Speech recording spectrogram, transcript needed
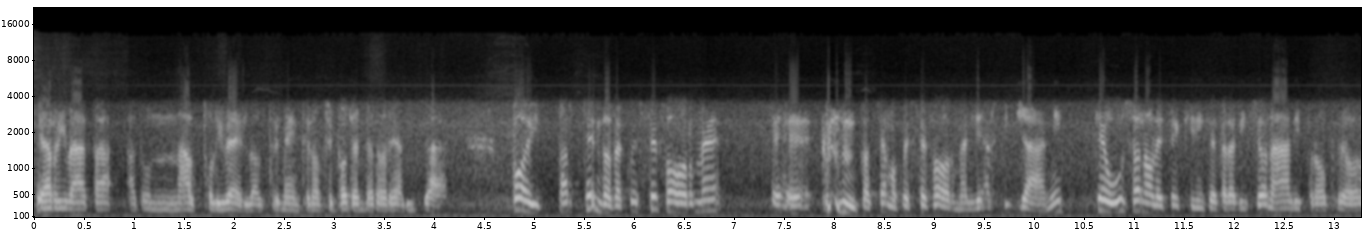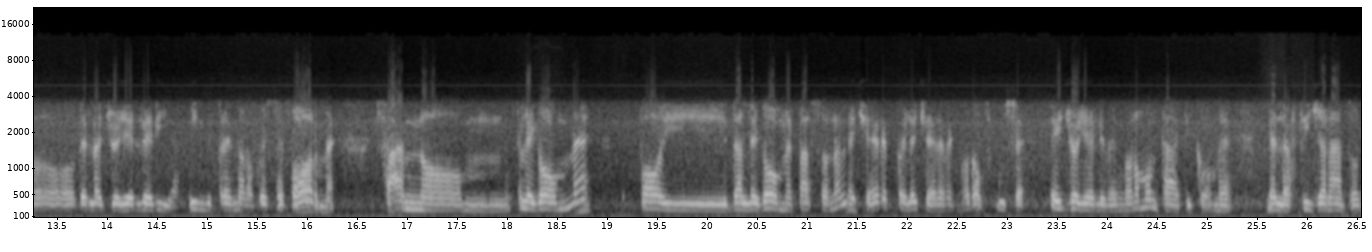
è arrivata ad un alto livello, altrimenti non si potrebbero realizzare. Poi partendo da queste forme eh, passiamo queste forme agli artigiani che usano le tecniche tradizionali proprio della gioielleria, quindi prendono queste forme, fanno mh, le gomme, poi dalle gomme passano alle cere e poi le cere vengono fuse e i gioielli vengono montati come nell'artigianato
